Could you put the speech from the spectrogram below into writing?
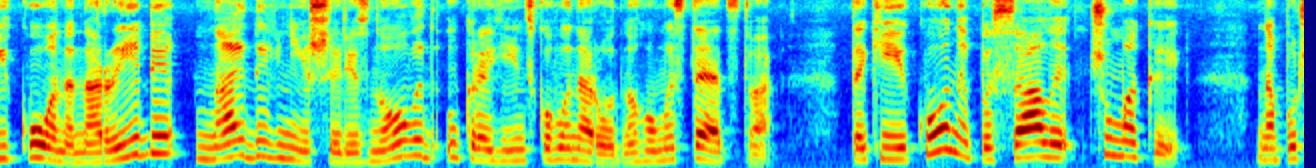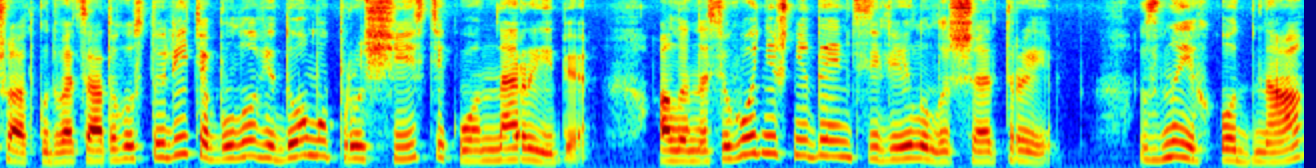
Ікона на рибі найдивніший різновид українського народного мистецтва. Такі ікони писали чумаки. На початку ХХ століття було відомо про шість ікон на рибі, але на сьогоднішній день ціліло лише три. З них одна,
